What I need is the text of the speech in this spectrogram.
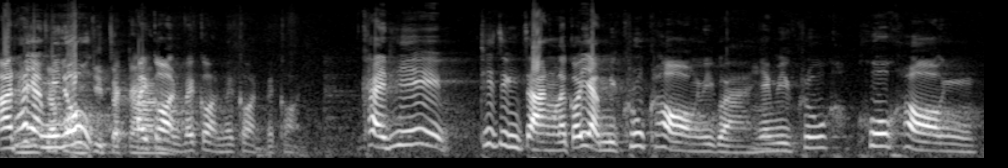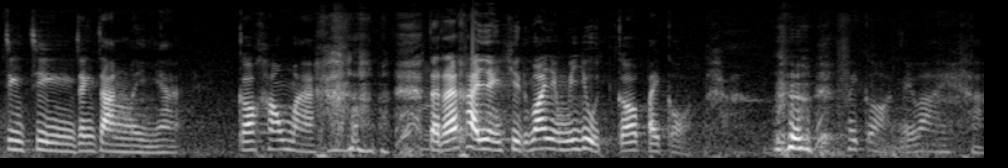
อะถ้าอยากมีลูกเจ้ขงกิจการไปก่อนไปก่อนไปก่อนไปก่อน ใครที่ที่จริงจังแล้วก็อยากมีคู่ครองดีกว่า อยากมีคู่คู่ครองจริง ๆ จังๆอะไรเงี้ยก็เข้ามาค่ะ แต่ถ้าใครยังคิดว่ายังไม่หยุดก็ไปก่อนค่ะ ไปก่อนบ๊ายบายค่ะ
